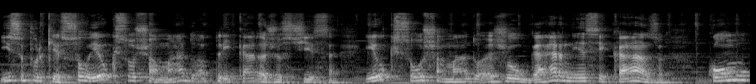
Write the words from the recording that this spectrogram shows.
Isso porque sou eu que sou chamado a aplicar a justiça, eu que sou chamado a julgar nesse caso como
